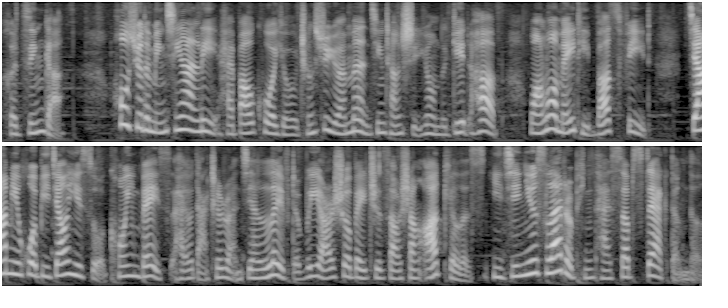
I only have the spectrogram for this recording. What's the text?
和 Zynga。后续的明星案例还包括有程序员们经常使用的 GitHub、网络媒体 BuzzFeed、加密货币交易所 Coinbase，还有打车软件 Lyft、VR 设备制造商 Oculus 以及 Newsletter 平台 Substack 等等。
